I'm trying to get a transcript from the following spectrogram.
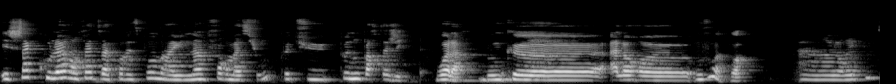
et chaque couleur en fait va correspondre à une information que tu peux nous partager. Voilà. Donc euh, alors on joue à quoi? Euh, alors écoute,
